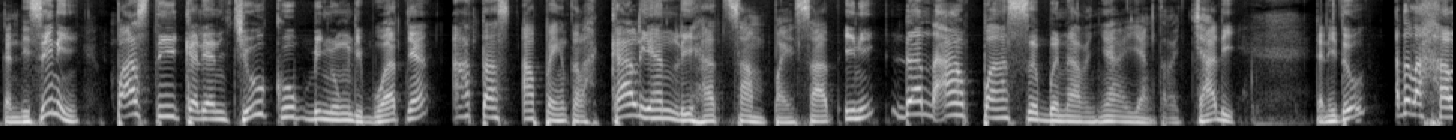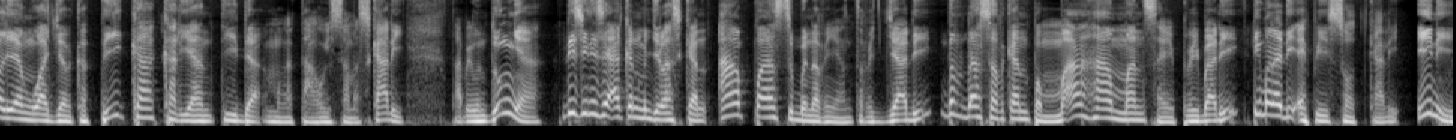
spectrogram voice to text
Dan di sini pasti kalian cukup bingung dibuatnya atas apa yang telah kalian lihat sampai saat ini dan apa sebenarnya yang terjadi. Dan itu adalah hal yang wajar ketika kalian tidak mengetahui sama sekali. Tapi untungnya, di sini saya akan menjelaskan apa sebenarnya yang terjadi berdasarkan pemahaman saya pribadi di mana di episode kali ini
